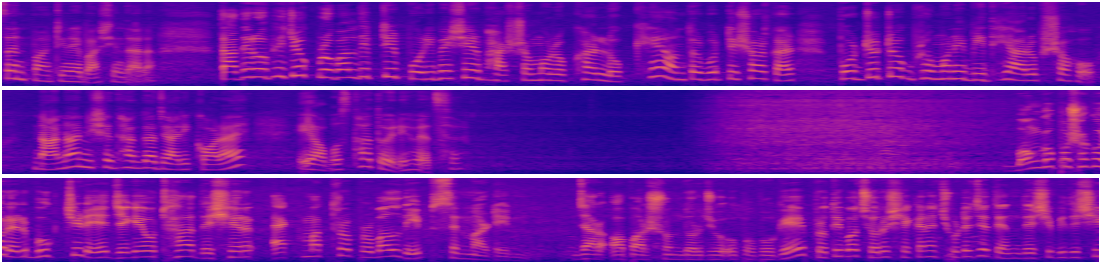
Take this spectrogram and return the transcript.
সেন্ট মার্টিনের বাসিন্দারা। তাদের অভিযোগ, প্রবাল দ্বীপটির পরিবেশের ভারসাম্য রক্ষার লক্ষ্যে অন্তর্বর্তী সরকার পর্যটক ভ্রমণে বিধি আরোপ সহ নানা নিষেধাজ্ঞা জারি করায় এই অবস্থা তৈরি হয়েছে। বঙ্গোপসাগরের বুক চিড়ে জেগে ওঠা দেশের একমাত্র প্রবাল দ্বীপ সেন্ট মার্টিন। যার অপার সৌন্দর্য উপভোগে প্রতি বছর সেখানে ছুটে যেতেন দেশি বিদেশি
